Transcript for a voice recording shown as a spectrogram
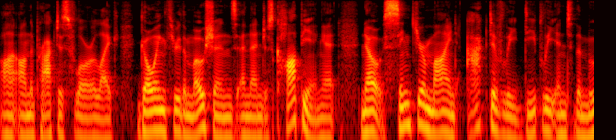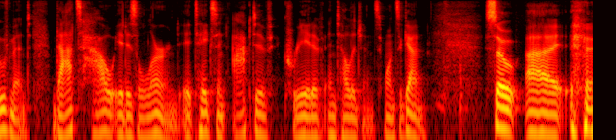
on, the practice floor, like going through the motions and then just copying it. No, sink your mind actively, deeply into the movement. That's how it is learned. It takes an active, creative intelligence, once again. So, uh,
